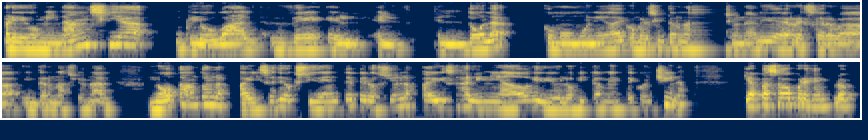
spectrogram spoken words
predominancia global del de el, dólar como moneda de comercio internacional y de reserva internacional. No tanto en los países de Occidente, pero sí en los países alineados ideológicamente con China. ¿Qué ha pasado, por ejemplo?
